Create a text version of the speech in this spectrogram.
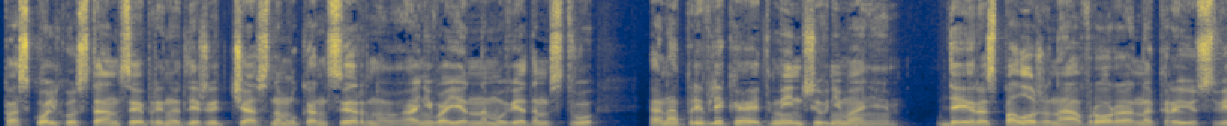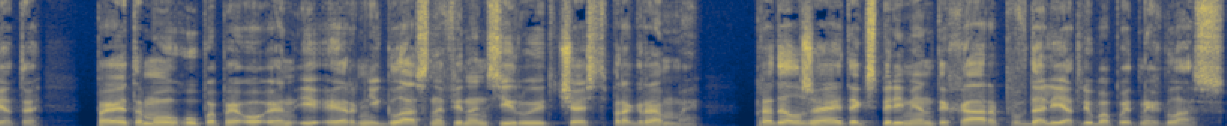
Поскольку станция принадлежит частному концерну, а не военному ведомству, она привлекает меньше внимания. Да и расположена «Аврора» на краю света – Поэтому УППОН и Р негласно финансирует часть программы. Продолжает эксперименты Харп вдали от любопытных глаз.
